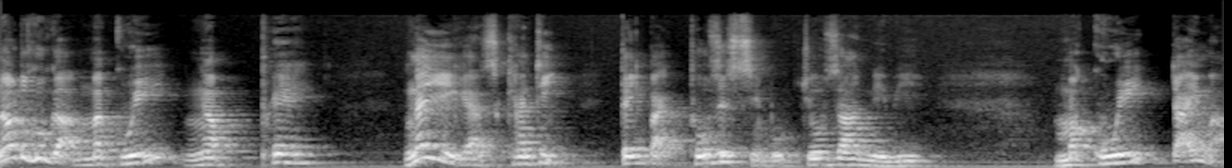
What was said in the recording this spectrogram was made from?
နောက်တစ်ခုကမကွေးငဖဲနိုင်ရကစကန်တီတိတ်ပိုက်ထိုးစစ်ဆင်ဖို့စ조사နေပြီးမကွေးတိုင်းမှာ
